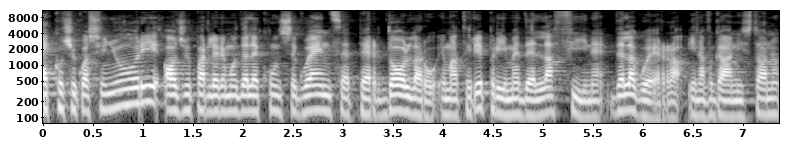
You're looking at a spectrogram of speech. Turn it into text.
Eccoci qua signori, oggi parleremo delle conseguenze per dollaro e materie prime della fine della guerra in Afghanistan,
